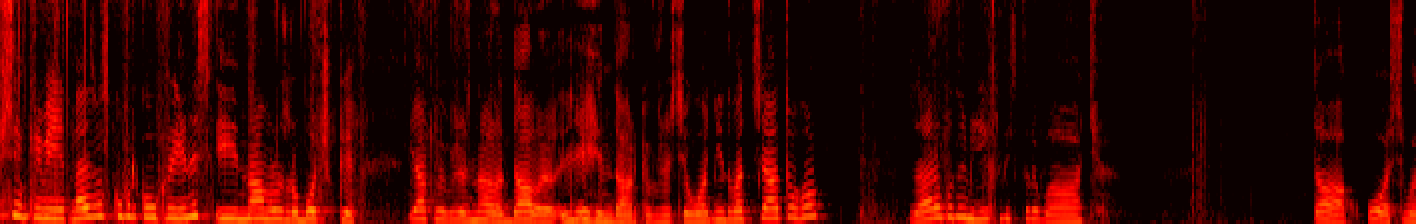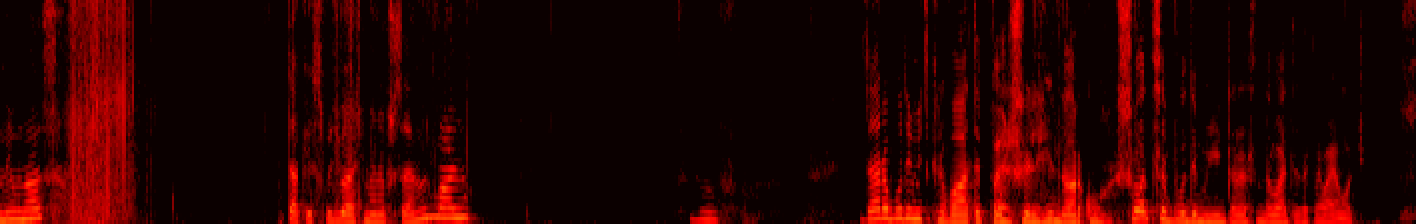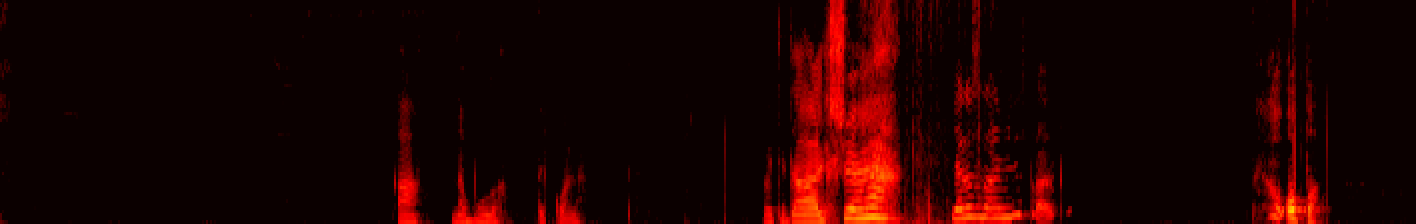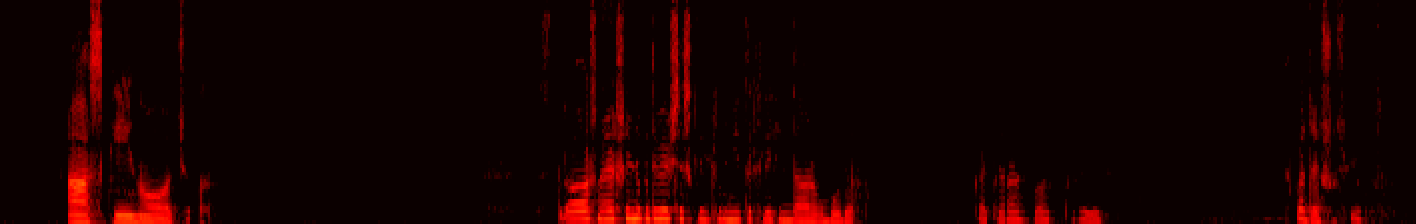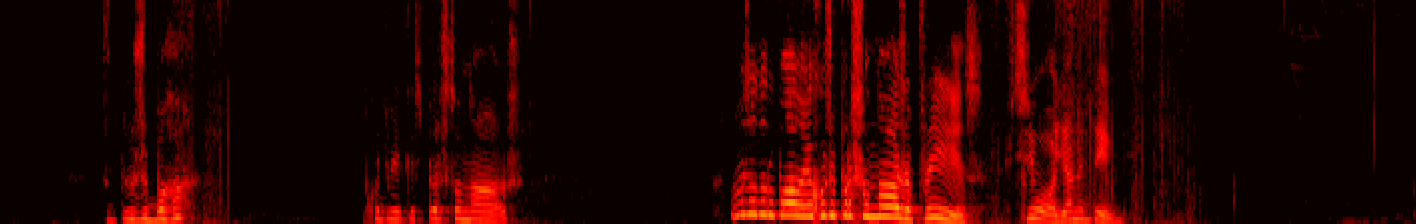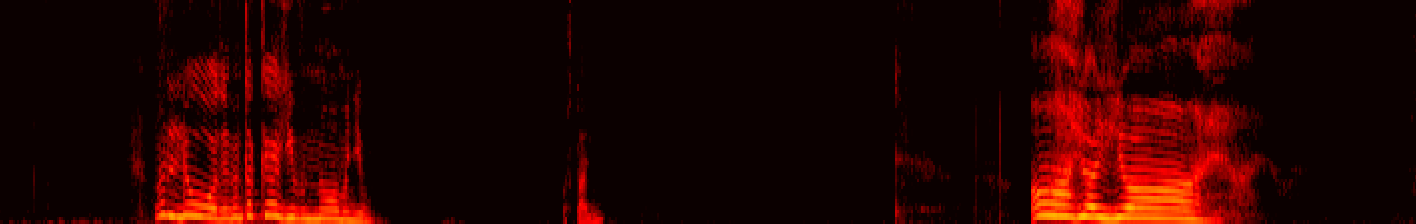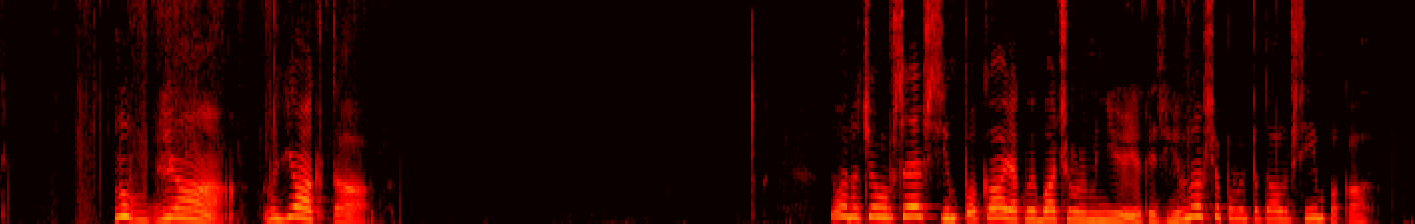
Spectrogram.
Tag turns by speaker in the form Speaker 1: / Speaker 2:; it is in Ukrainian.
Speaker 1: Всім привіт! На зв'язку Марко Українець і нам розробочики, як ви вже знали, дали легендарки вже сьогодні 20-го. Зараз будемо їх відкривати. Так, ось вони в нас. Так, я сподіваюся, в мене все нормально. Зараз будемо відкривати першу легендарку. Що це буде, мені інтересно. Давайте закриваємо очі. А, набула. Прикольно. Давайте дальше. Я не знаю, мені страшно. Опа! А, скіночок. Страшно, я ще не подивився, скільки мені тих легендарок буде. Чекайте, раз, два, три. Чекайте, щось якось. Дуже багато. Хоч би якийсь персонаж. Ну ви задорубали, я хочу персонажа, приз. Все, я не дивлюсь. Ну люди, ну таке гівно мені. Останній. Ай-яй-яй. Ну, бля, ну як так? Ну, а на цьому все. Всім пока. Як ви бачили, мені якесь гівно все повипадало. Всім пока.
